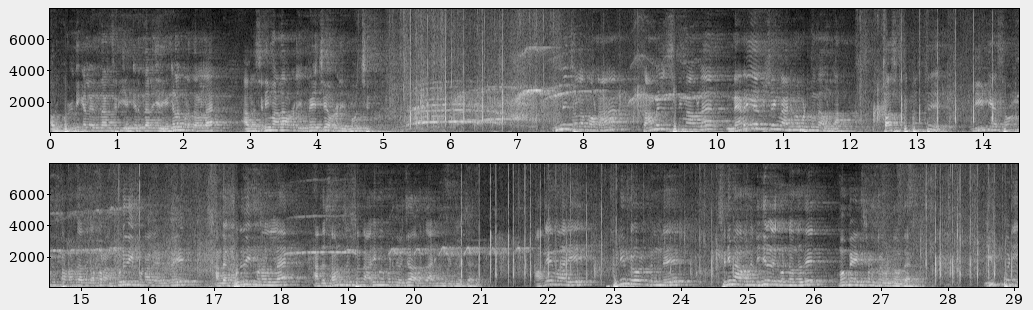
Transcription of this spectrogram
அவர் பொலிட்டிக்கல் இருந்தாலும் சரி எங்கே இருந்தாலும் சரி எங்களை பொறுத்தளவில் அவர் சினிமா தான் அவருடைய பேச்சு அவருடைய மூச்சு. இன்னும் சொல்ல போனால் தமிழ் சினிமாவில் நிறைய விஷயங்களை அறிமுகப்படுத்தினது அவர் தான் first first DTR sound system வந்ததுக்கப்புறம் குருதி புனல் எடுத்து அந்த குருதி புனலில் அந்த சவுண்ட் சிஸ்டத்தை அறிமுகப்படுத்தி வச்சு அவர் தான் அறிமுகப்படுத்தி வச்சார். அதே மாதிரி ஃபிலிம் ரோல் இருந்து சினிமா வந்து டிஜிட்டலுக்கு கொண்டு வந்தது மும்பை எக்ஸ்பிரஸில் கொண்டு வந்தார். இப்படி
